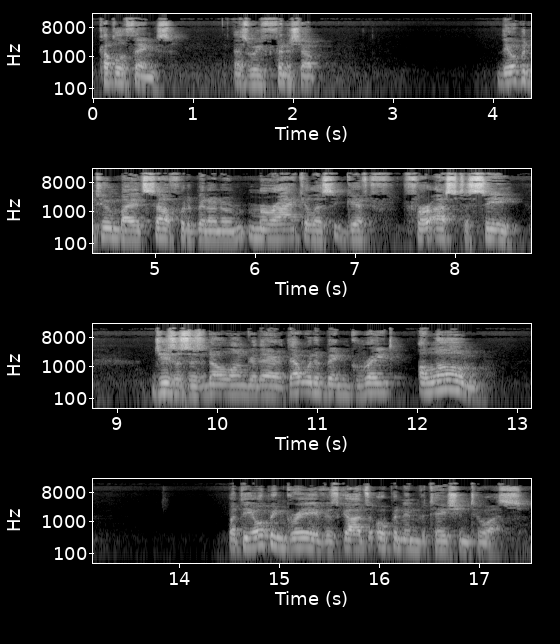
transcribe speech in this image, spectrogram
A couple of things as we finish up. The open tomb by itself would have been a miraculous gift for us to see. Jesus is no longer there. That would have been great alone. But the open grave is God's open invitation to us.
